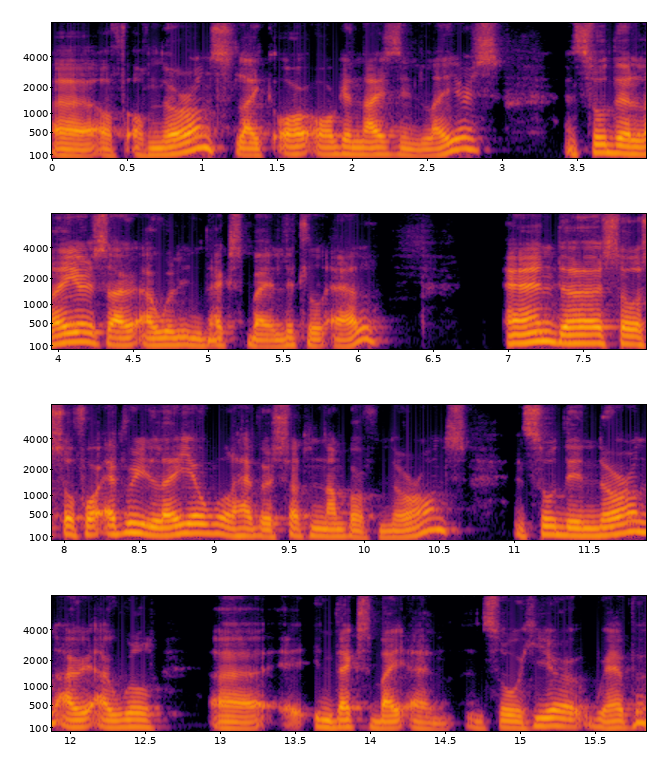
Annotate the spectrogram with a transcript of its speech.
of, of neurons, like or organized in layers. And so the layers I, I will index by little l. And uh, so, so for every layer, we'll have a certain number of neurons. And so the neuron I, I will uh, index by n. And so here we have uh,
